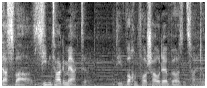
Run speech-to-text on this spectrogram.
Das war Sieben Tage Märkte, die Wochenvorschau der Börsenzeitung.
